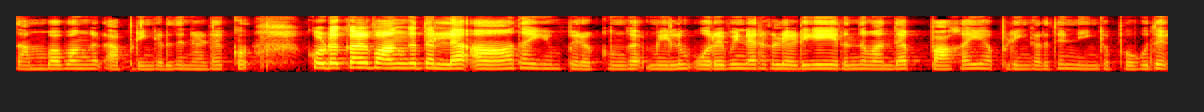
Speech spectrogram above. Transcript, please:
சம்பவங்கள் அப்படிங்கிறது நடக்கும். கொடுக்கல் வாங்குதலில் ஆதாயம் பிறக்குங்க. மேலும் உறவினர்களிடையே இருந்து வந்த பகை அப்படிங்கிறது நீங்கள் போகுது.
